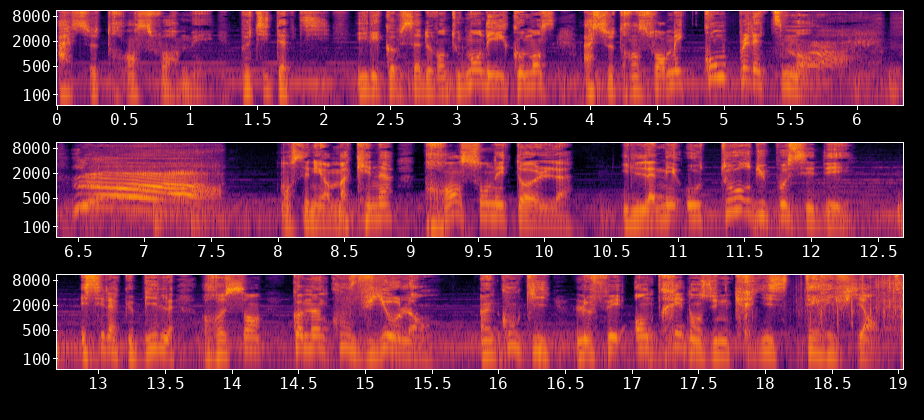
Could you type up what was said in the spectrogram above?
à se transformer. Petit à petit, il est comme ça devant tout le monde et il commence à se transformer complètement. Monseigneur McKenna prend son étole. Il la met autour du possédé. Et c'est là que Bill ressent comme un coup violent. Un coup qui le fait entrer dans une crise terrifiante.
